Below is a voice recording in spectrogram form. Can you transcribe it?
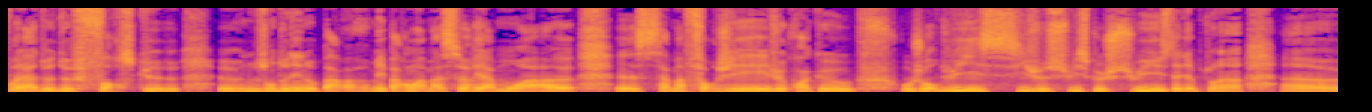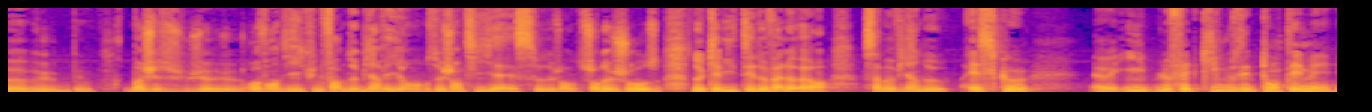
voilà de, de force que nous ont donné nos parents, mes parents à ma sœur et à moi, ça m'a forgé. Je crois que aujourd'hui, si je suis ce que je suis, c'est-à-dire plutôt un, moi je, je, revendique une forme de bienveillance, de gentillesse, ce genre de choses de qualité, de valeur, ça me vient d'eux. Est-ce que euh, le fait qu'ils vous aient tant aimé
